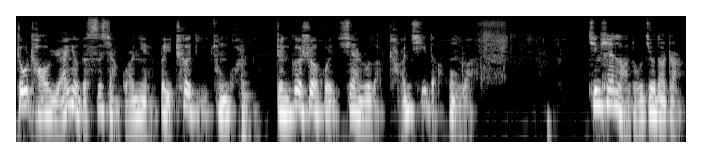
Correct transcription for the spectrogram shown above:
周朝原有的思想观念被彻底冲垮，整个社会陷入了长期的混乱。今天朗读就到这儿，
